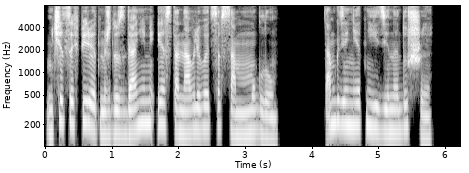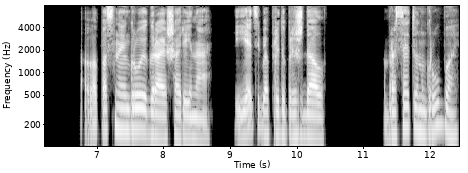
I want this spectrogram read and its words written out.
Мчится вперед между зданиями и останавливается в самом углу. Там, где нет ни единой души. «В опасную игру играешь, Арина. Я тебя предупреждал. Бросает он грубо,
